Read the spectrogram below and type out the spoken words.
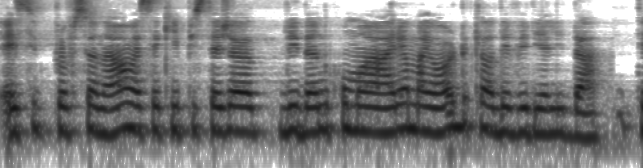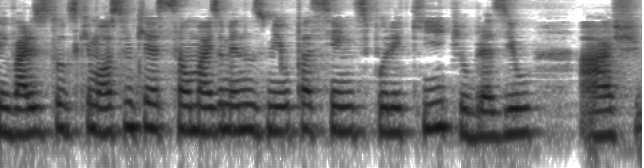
esse profissional, essa equipe esteja lidando com uma área maior do que ela deveria lidar. Tem vários estudos que mostram que são mais ou menos mil pacientes por equipe. O Brasil, acho,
